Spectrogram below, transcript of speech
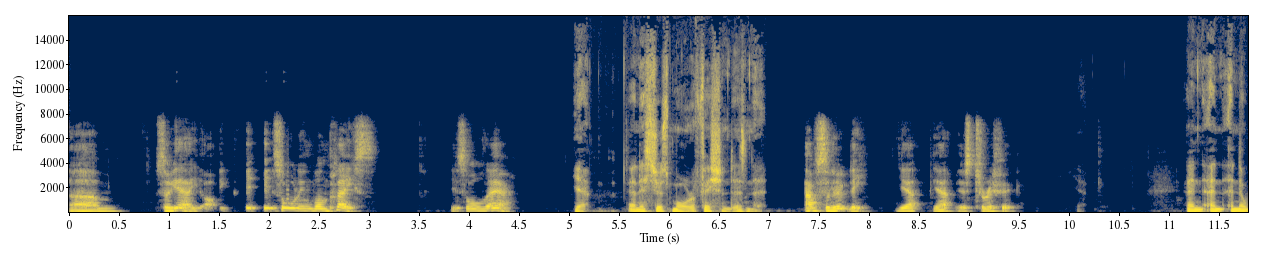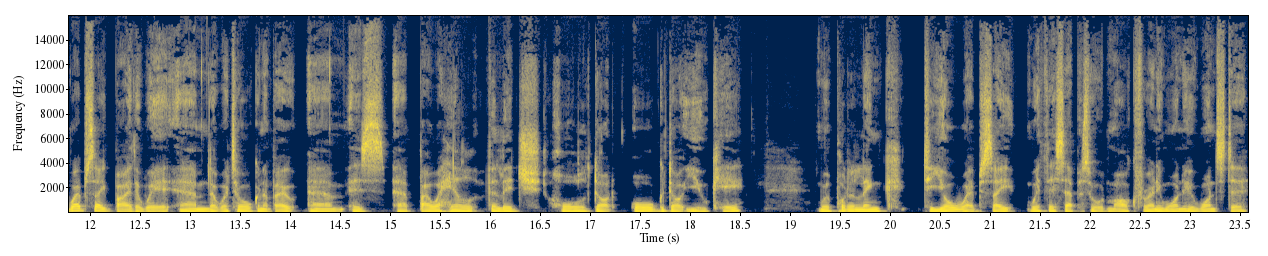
Um, so, yeah, it, it's all in one place, it's all there. Yeah. And it's just more efficient, isn't it? Absolutely. Yeah. Yeah. It's terrific. And, and and the website, by the way, um, that we're talking about um, is uh, bowerhillvillagehall.org.uk. We'll put a link to your website with this episode, Mark, for anyone who wants to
